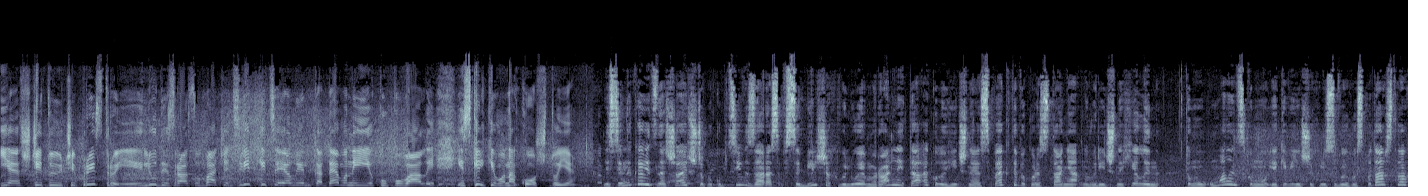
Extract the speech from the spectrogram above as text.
Є щитуючі пристрої, і люди зразу бачать, звідки ця ялинка, де вони її купували і скільки вона коштує. Лісівники відзначають, що покупців зараз все більше хвилює моральний та екологічний аспекти використання новорічних ялин. Тому у Малинському, як і в інших лісових господарствах,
